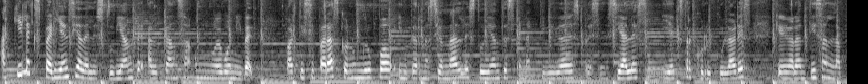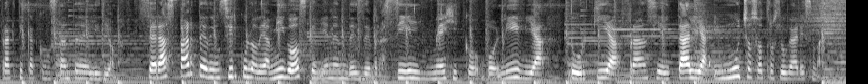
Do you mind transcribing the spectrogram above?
Aquí la experiencia del estudiante alcanza un nuevo nivel, Participarás con un grupo internacional de estudiantes en actividades presenciales y extracurriculares que garantizan la práctica constante del idioma. Serás parte de un círculo de amigos que vienen desde Brasil, México, Bolivia, Turquía, Francia, Italia y muchos otros lugares más.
